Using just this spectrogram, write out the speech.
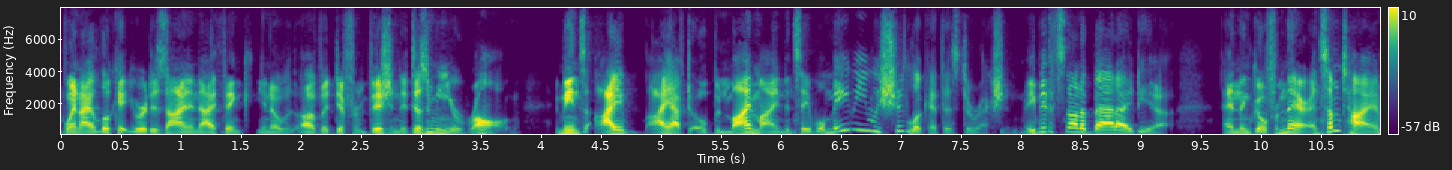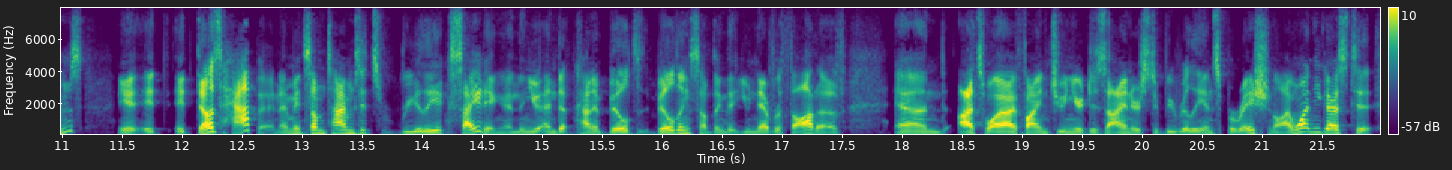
when I look at your design and I think, you know, of a different vision, it doesn't mean you're wrong. It means I I have to open my mind and say, well, maybe we should look at this direction. Maybe that's not a bad idea. And then go from there. And sometimes it, it, it does happen. I mean, sometimes it's really exciting, and then you end up kind of build, building something that you never thought of, and that's why I find junior designers to be really inspirational. I want you guys to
